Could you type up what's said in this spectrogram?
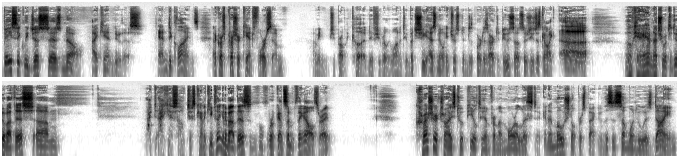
basically just says, "No, I can't do this," and declines. And of course, Crusher can't force him. I mean, she probably could if she really wanted to, but she has no interest in or desire to do so. So she's just kind of like, uh, okay, I'm not sure what to do about this. Um, I, I guess I'll just kind of keep thinking about this and work on something else, right? Crusher tries to appeal to him from a moralistic, an emotional perspective. This is someone who is dying.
